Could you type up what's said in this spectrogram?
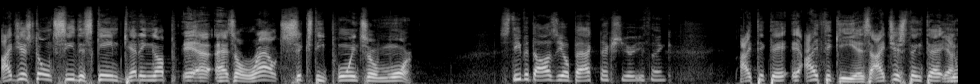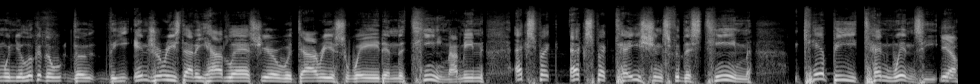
I just don't see this game getting up uh, as a route 60 points or more. Steve Addazio back next year, you think? I think they. I think he is. I just think that yeah. when you look at the, the the injuries that he had last year with Darius Wade and the team, I mean, expect expectations for this team can't be ten wins. He, yeah.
